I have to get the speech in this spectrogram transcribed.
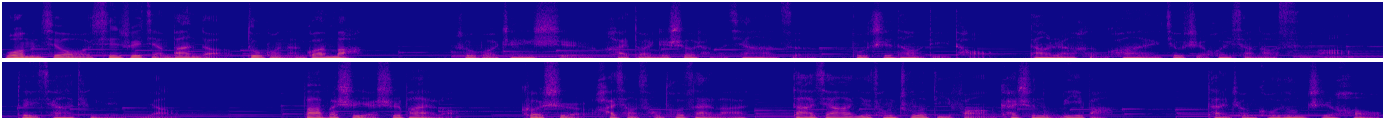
我们就薪水减半的渡过难关吧。如果这时还端着社长的架子，不知道低头，当然很快就只会想到死亡。对家庭也一样，爸爸事业失败了，可是还想从头再来。大家也从住的地方开始努力吧。坦诚沟通之后，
